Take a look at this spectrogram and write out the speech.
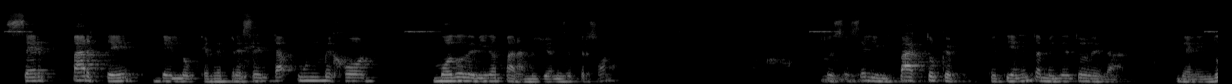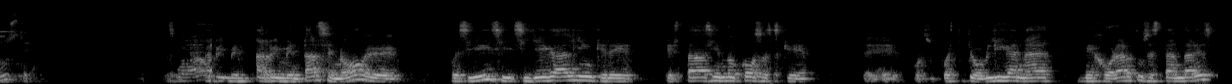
ser parte de lo que representa un mejor modo de vida para millones de personas. Entonces es el impacto que, que tienen también dentro de la, de la industria. a, reinventarse, ¿no? Eh, pues sí, si, si, llega alguien que está haciendo cosas que, eh, por supuesto, te obligan a mejorar tus estándares,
